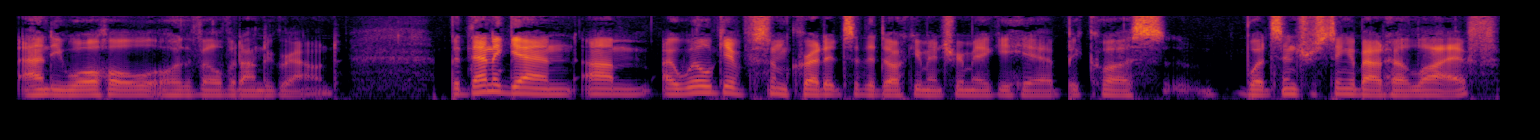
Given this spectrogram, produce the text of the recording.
Andy Warhol or the Velvet Underground. But then again, um, I will give some credit to the documentary maker here because what's interesting about her life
